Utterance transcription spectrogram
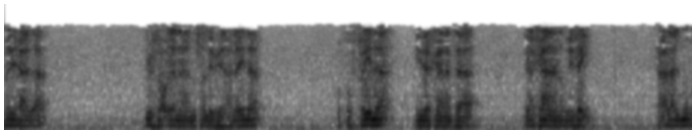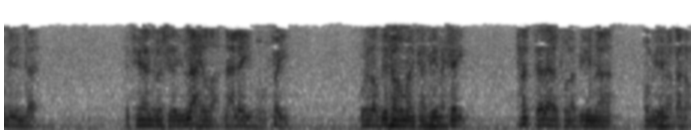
فلهذا يشرع لنا أن نصلي فينا علينا وكفينا إذا كانتا إذا كانا نظيفين. فعلى المؤمن عند اتيان المسجد أن يلاحظ نعليه وخفيه وينظفهما إن كان فيهما شيء حتى لا يدخل بهما وبهما قدر.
